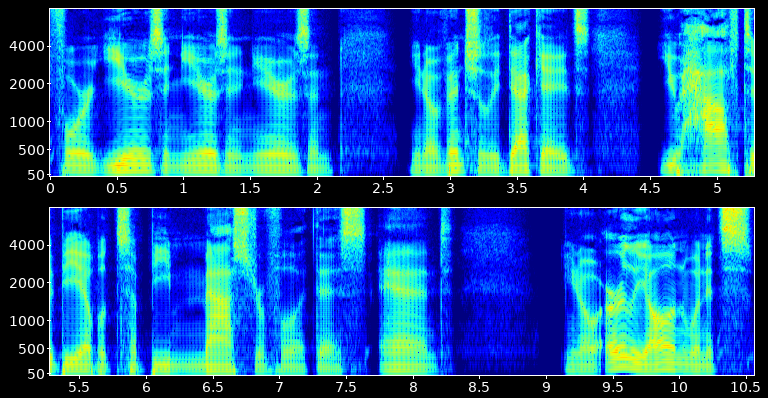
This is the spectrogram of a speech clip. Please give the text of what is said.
for years and years and years and, you know, eventually decades, you have to be able to be masterful at this. And, you know, early on when it's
